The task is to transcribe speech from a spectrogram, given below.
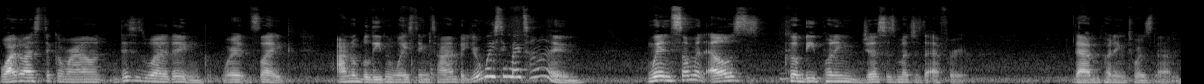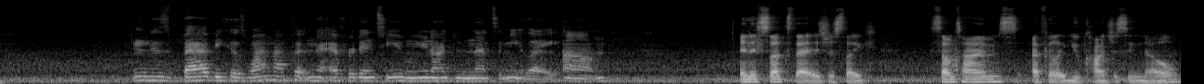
why do I stick around? This is what I think. Where it's like, I don't believe in wasting time, but you're wasting my time. When someone else could be putting just as much as the effort that I'm putting towards them. and it's bad because why am I putting the effort into you when you're not doing that to me? Like, um, And it sucks that it's just like sometimes I feel like you consciously know,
